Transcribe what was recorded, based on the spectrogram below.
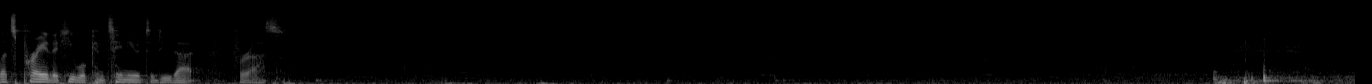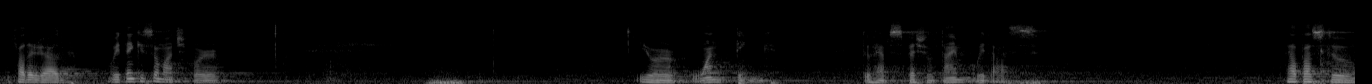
Let's pray that He will continue to do that for us. Father God, we thank you so much for your wanting to have special time with us. Help us to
